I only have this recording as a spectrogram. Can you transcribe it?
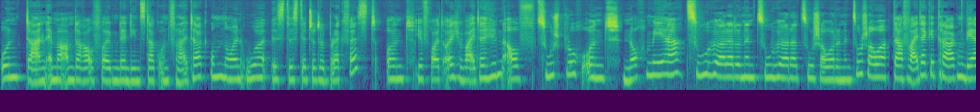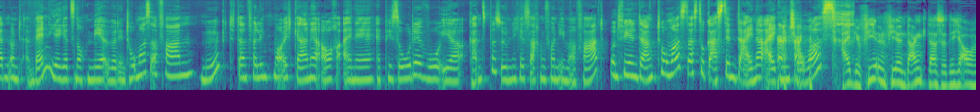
und dann immer am darauffolgenden Dienstag und Freitag um 9 Uhr ist das Digital Breakfast und ihr freut euch weiterhin auf Zuspruch und noch mehr Zuhörerinnen, Zuhörer, Zuschauerinnen, Zuschauer darf weitergetragen werden und wenn ihr jetzt noch mehr über den Thomas erfahren mögt, dann verlinken wir euch gerne auch eine Episode, wo ihr ganz persönliche Sachen von ihm erfahrt. Und vielen Dank, Thomas, dass du Gast in deiner eigenen Show warst. Heike, vielen, vielen Dank, dass du dich auch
